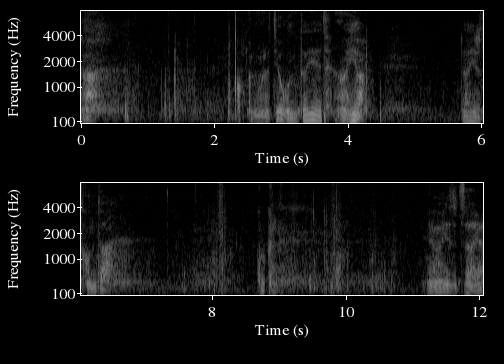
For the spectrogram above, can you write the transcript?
Ja. Gucken, wo das hier runter geht. Ah, hier. Da geht es runter. Gucken. Ja, hier sitzt Seil.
